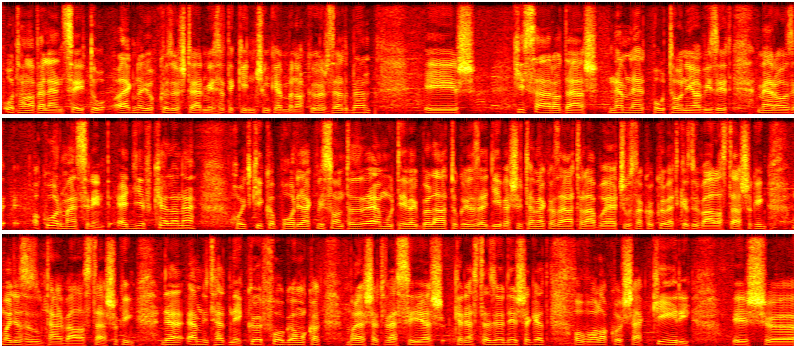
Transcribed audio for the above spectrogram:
ott van a Velencétó, a legnagyobb közös természeti kincsünk ebben a körzetben, és kiszáradás, nem lehet pótolni a vizét, mert az, a kormány szerint egy év kellene, hogy kikaporják, viszont az elmúlt évekből láttuk, hogy az egyéves ütemek az általában elcsúsznak a következő választásokig, vagy az az után választásokig. De említhetnék körforgalmakat, balesetveszélyes kereszteződéseket, ahol a lakosság kéri, és uh,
